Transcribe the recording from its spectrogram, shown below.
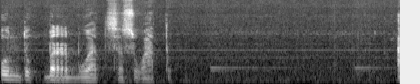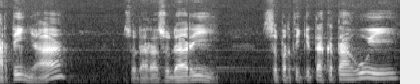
untuk berbuat sesuatu. Artinya, saudara-saudari, seperti kita ketahui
